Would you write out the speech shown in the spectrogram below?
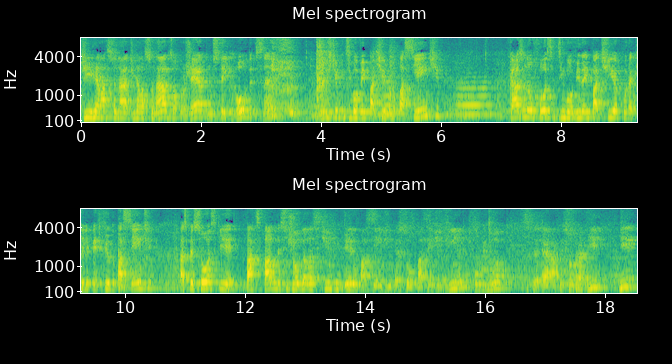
de, relacionar, de relacionados ao projeto, uns stakeholders, né? Então eles tinham que desenvolver empatia pelo paciente. Caso não fosse desenvolvida a empatia por aquele perfil do paciente, as pessoas que participavam desse jogo elas tinham que ver o paciente em pessoa. O paciente vinha, a gente convidou a pessoa para vir e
